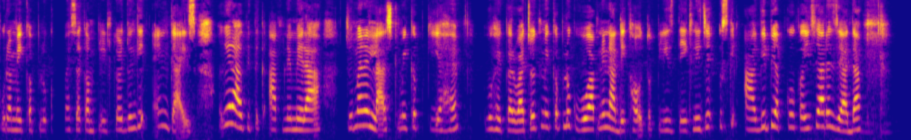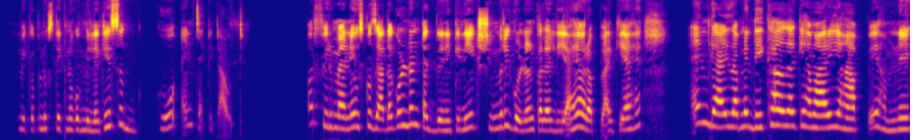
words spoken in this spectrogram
पूरा मेकअप लुक वैसा कंप्लीट कर दूँगी। एंड गाइस अगर अभी तक आपने मेरा जो मैंने लास्ट मेकअप किया है, वो है करवा चौथ मेकअप लुक वो आपने ना देखा हो तो प्लीज़ देख लीजिए। उसके आगे भी आपको कई सारे ज़्यादा मेकअप लुक्स देखने को मिलेगी so go and check it out और फिर मैंने उसको ज़्यादा गोल्डन टच देने के लिए एक शिमरी गोल्डन कलर लिया है और अप्लाई किया है। एंड गाइस आपने देखा होगा कि हमारे यहाँ पे हमने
